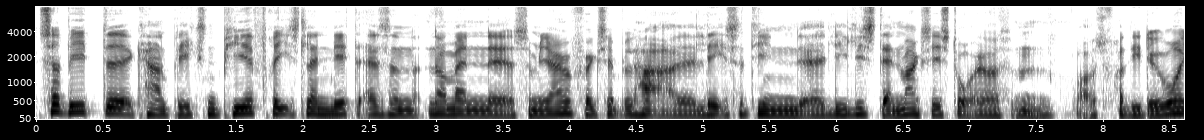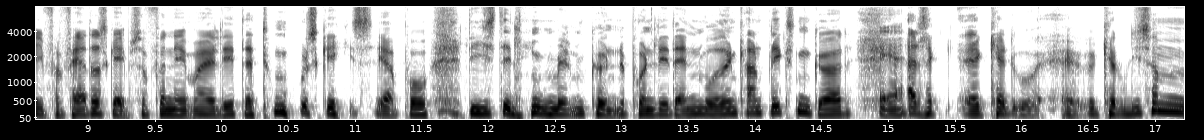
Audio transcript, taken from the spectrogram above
Så vidt, uh, Karen Bliksen, Pia Friesland Net, altså når man, uh, som jeg jo for eksempel har, uh, læser din Lillis Danmarks historie, og sådan, også fra dit øvrige forfatterskab, så fornemmer jeg lidt, at du måske ser på ligestillingen mellem kønnene på en lidt anden måde, end Karen Bliksen gør det. Ja. Altså, kan du, kan du ligesom,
